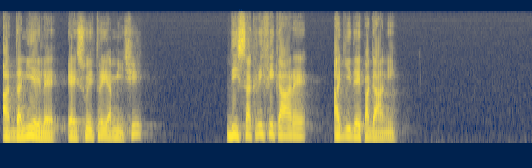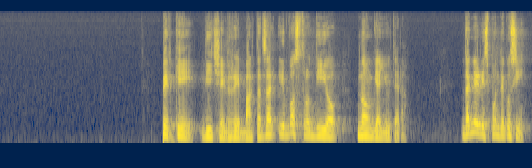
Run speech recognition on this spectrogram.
a Daniele e ai suoi tre amici di sacrificare agli dei pagani. Perché, dice il re Baltazar, il vostro Dio non vi aiuterà? Daniele risponde così,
